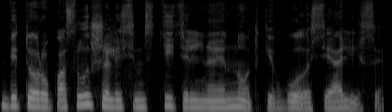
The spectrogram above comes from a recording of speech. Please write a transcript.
Витору послышались мстительные нотки в голосе Алисы.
